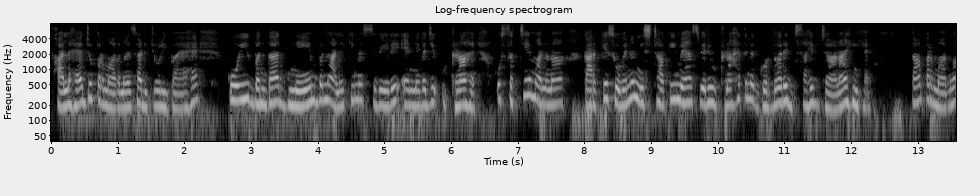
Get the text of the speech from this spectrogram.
ਫਲ ਹੈ ਜੋ ਪਰਮਾਤਮਾ ਨੇ ਸਾਡੀ ਝੋਲੀ ਪਾਇਆ ਹੈ। ਕੋਈ ਬੰਦਾ ਨੇਮ ਬਣਾ ਲਏ ਕਿ ਮੈਂ ਸਵੇਰੇ ਇੰਨੇ ਵਜੇ ਉੱਠਣਾ ਹੈ। ਉਹ ਸੱਚੇ ਮਨ ਨਾਲ ਕਰਕੇ ਸੋਵੇ ਨਾ ਨਿਸ਼ਠਾ ਕਿ ਮੈਂ ਸਵੇਰੇ ਉੱਠਣਾ ਹੈ ਅਤੇ ਮੈਂ ਗੁਰਦੁਆਰੇ ਸਾਹਿਬ ਜਾਣਾ ਹੀ ਹੈ। ਤਾਂ ਪਰਮਾਤਮਾ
